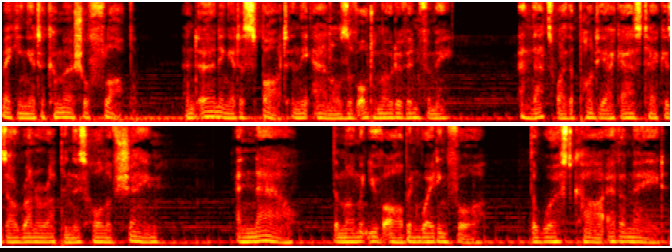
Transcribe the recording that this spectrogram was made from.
making it a commercial flop and earning it a spot in the annals of automotive infamy. And that's why the Pontiac Aztek is our runner-up in this hall of shame. And now, the moment you've all been waiting for, the worst car ever made.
